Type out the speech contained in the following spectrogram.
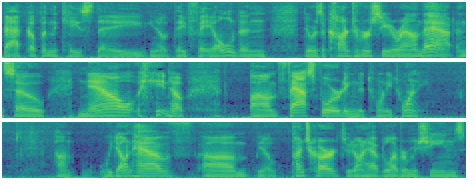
backup in the case they you know they failed, and there was a controversy around that, and so now you know, um, fast forwarding to 2020. Um, we don't have you know punch cards. We don't have lever machines,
